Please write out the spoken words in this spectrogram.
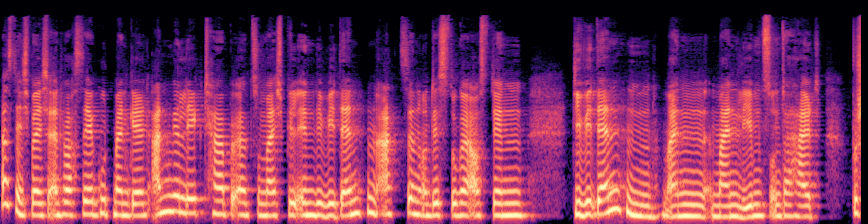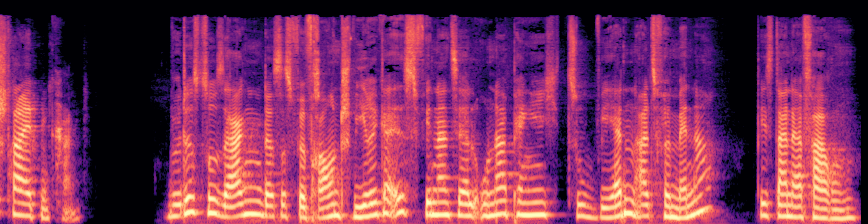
weiß nicht, weil ich einfach sehr gut mein Geld angelegt habe, äh, zum Beispiel in Dividendenaktien und ich sogar aus den Dividenden meinen, meinen Lebensunterhalt bestreiten kann. Würdest du sagen, dass es für Frauen schwieriger ist, finanziell unabhängig zu werden als für Männer? Wie ist deine Erfahrung?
